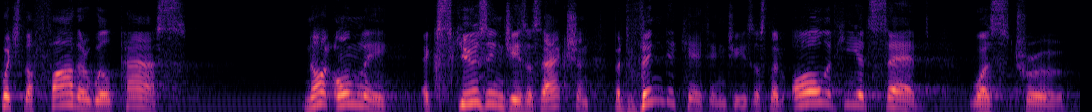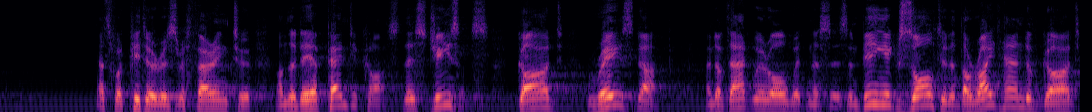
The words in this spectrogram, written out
which the Father will pass, not only excusing Jesus' action, but vindicating Jesus that all that he had said was true. That's what Peter is referring to on the day of Pentecost. This Jesus, God raised up, and of that we're all witnesses, and being exalted at the right hand of God,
